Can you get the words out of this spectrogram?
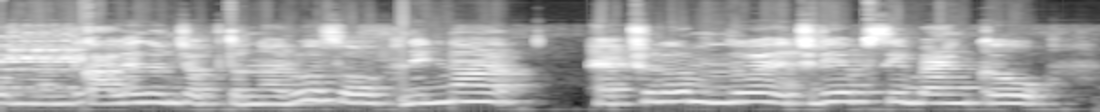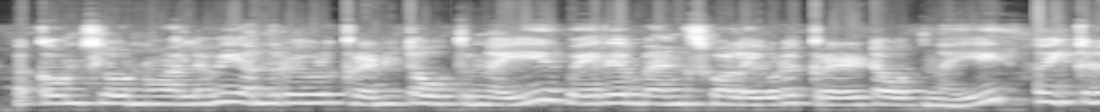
కొంతమంది కాలేదని చెప్తున్నారు. సో నిన్న యాక్చువల్గా ముందుగా హెచ్డిఎఫ్సి బ్యాంక్ అకౌంట్స్లో ఉన్న వాళ్ళవి అందరూ కూడా క్రెడిట్ అవుతున్నాయి. వేరే బ్యాంక్స్ వాళ్ళవి కూడా క్రెడిట్ అవుతున్నాయి. సో ఇక్కడ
